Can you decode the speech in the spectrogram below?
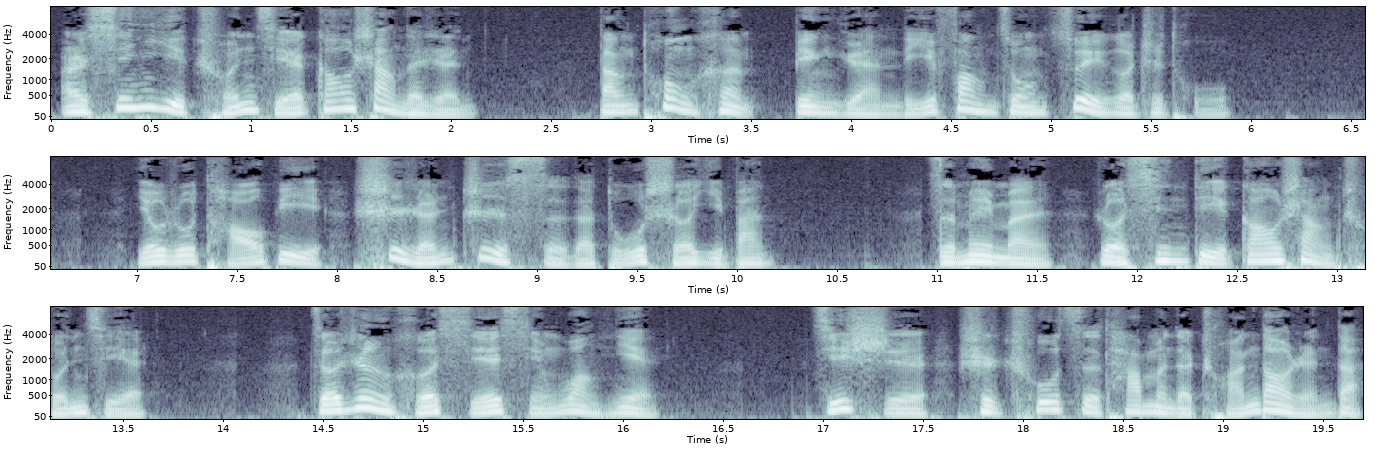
而心意纯洁高尚的人，当痛恨并远离放纵罪恶之徒，犹如逃避世人致死的毒蛇一般。姊妹们若心地高尚纯洁，则任何邪行妄念，即使是出自他们的传道人的，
